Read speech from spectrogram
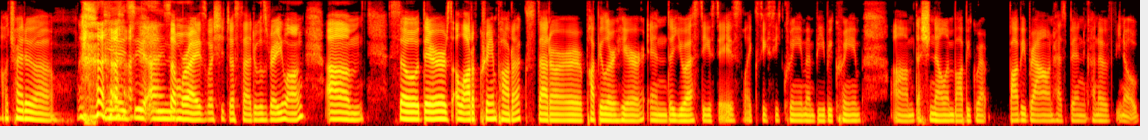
I'll try to uh, summarize what she just said. It was very long. Um, so there's a lot of Korean products that are popular here in the U.S. these days, like CC cream and BB cream, um, that Chanel and Bobby Gra- Bobby Brown has been kind of you know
